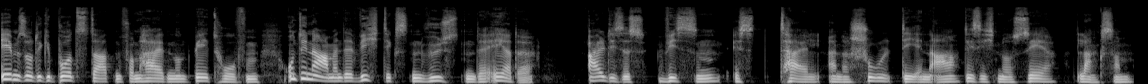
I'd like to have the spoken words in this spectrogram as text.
Ebenso die Geburtsdaten von Haydn und Beethoven und die Namen der wichtigsten Wüsten der Erde. All dieses Wissen ist Teil einer Schul-DNA, die sich nur sehr langsam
